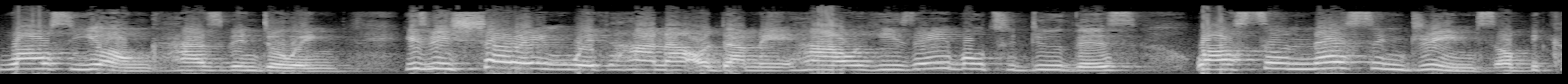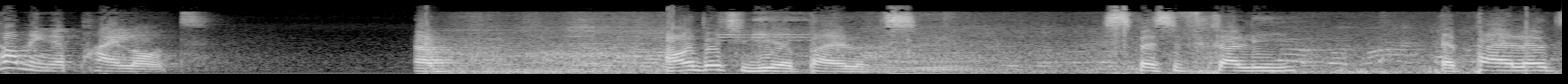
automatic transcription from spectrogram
whilst young, has been doing. He's been sharing with Hannah Odame how he's able to do this while still nursing dreams of becoming a pilot. I wanted to be a pilot, specifically a pilot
